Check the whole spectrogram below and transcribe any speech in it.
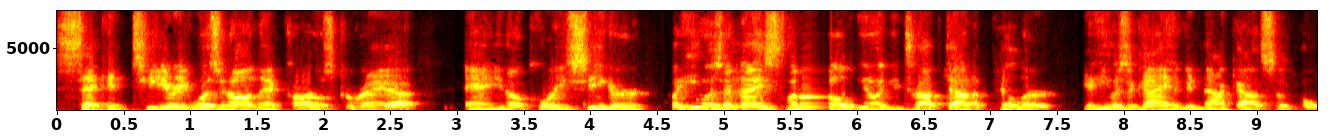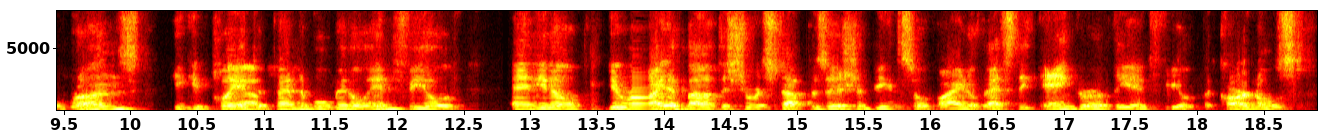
second tier. He wasn't on that Carlos Correa and you know Corey Seager, but he was a nice little. You know, you drop down a pillar, and he was a guy who could knock out some home runs. He could play a dependable middle infield. And you know, you're right about the shortstop position being so vital. That's the anchor of the infield. The Cardinals,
